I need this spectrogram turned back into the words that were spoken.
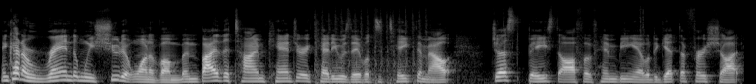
and kind of randomly shoot at one of them. And by the time Kantoraketti was able to take them out, just based off of him being able to get the first shot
